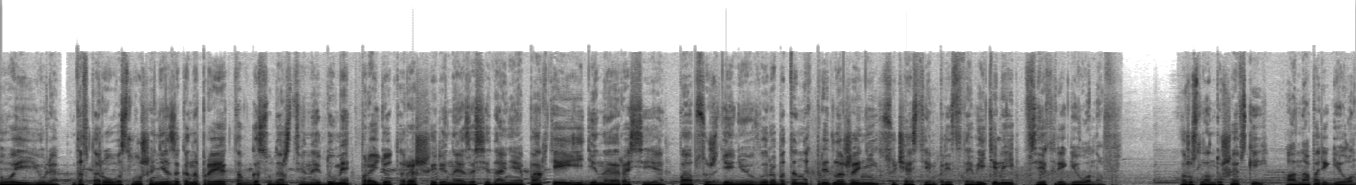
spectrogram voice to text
июля. До второго слушания законопроекта в Государственной Думе пройдет расширенное заседание партии «Единая Россия» по обсуждению выработанных предложений с участием представителей всех регионов. Руслан Душевский, Анапа регион.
